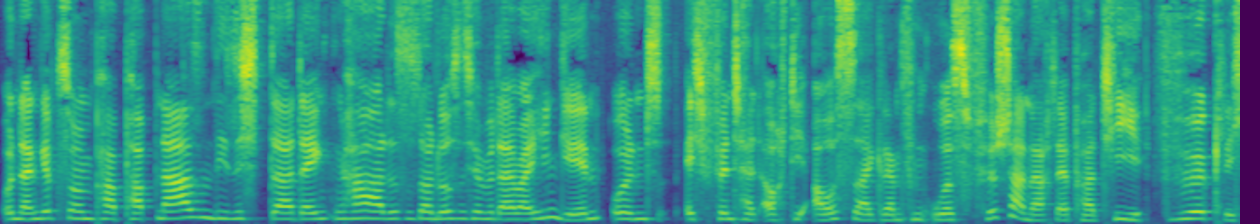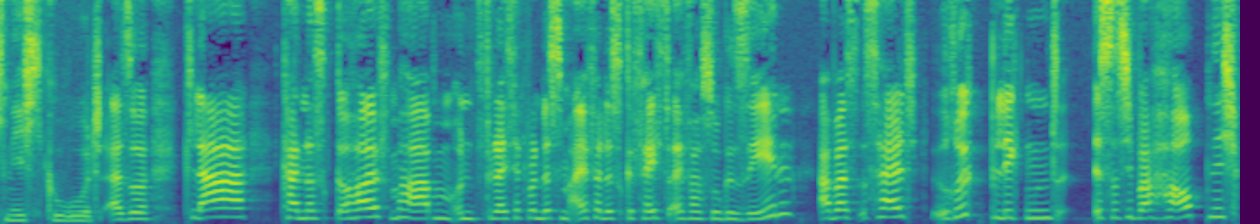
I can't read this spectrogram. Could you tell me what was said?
Und dann gibt es so ein paar Pappnasen, die sich da denken, ha, das ist doch lustig, wenn wir da mal hingehen. Und ich finde halt auch die Aussage dann von Urs Fischer nach der Partie wirklich nicht gut. Also klar, kann das geholfen haben und vielleicht hat man das im Eifer des Gefechts einfach so gesehen. Aber es ist halt rückblickend ist das überhaupt nicht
